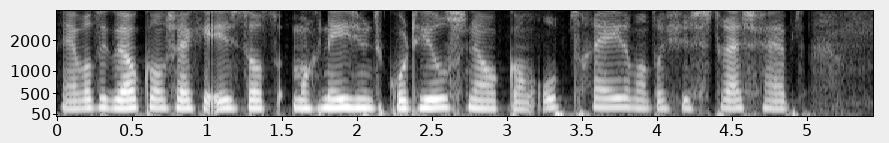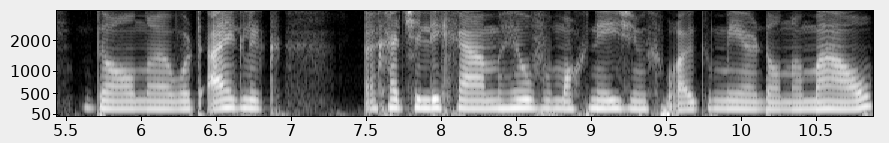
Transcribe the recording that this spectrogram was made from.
Nou wat ik wel kan zeggen is dat magnesiumtekort heel snel kan optreden. Want als je stress hebt, dan uh, wordt eigenlijk gaat je lichaam heel veel magnesium gebruiken, meer dan normaal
